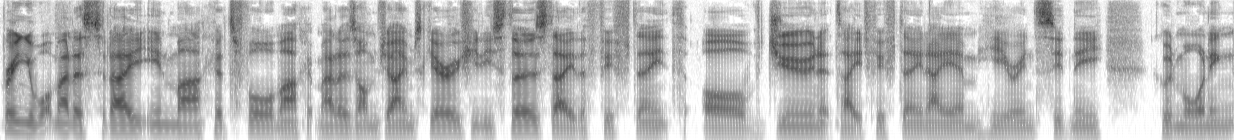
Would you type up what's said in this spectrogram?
Bring you what matters today in markets for Market Matters. I'm James Gerrish. It is Thursday, the 15th of June. It's 8:15 a.m. here in Sydney. Good morning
